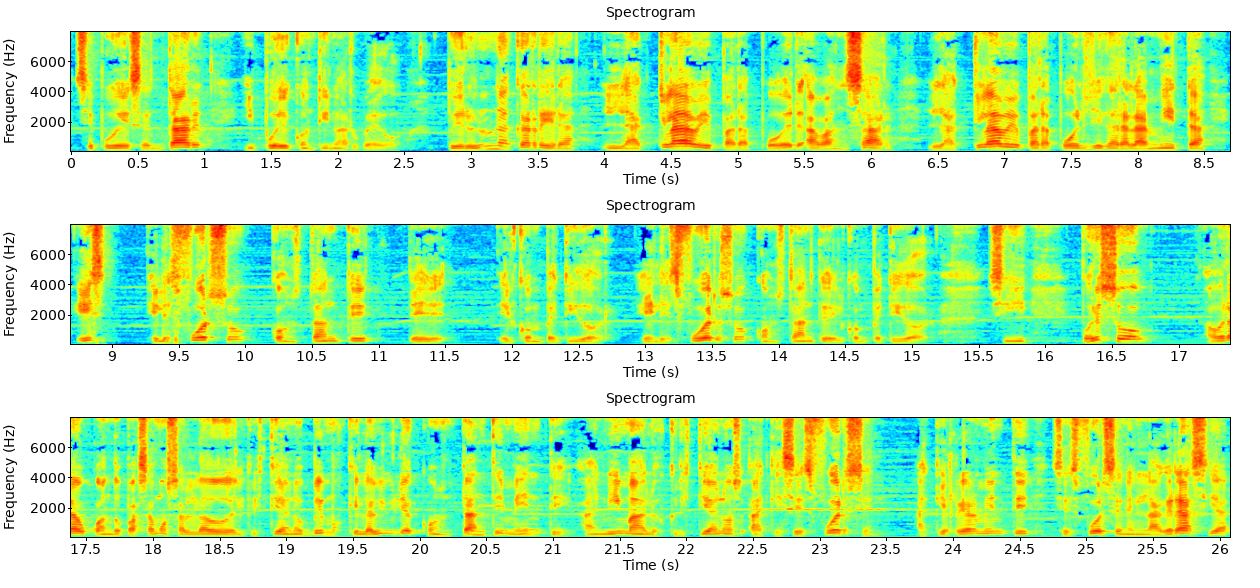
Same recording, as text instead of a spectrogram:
se puede sentar y puede continuar luego. Pero en una carrera, la clave para poder avanzar, la clave para poder llegar a la meta es el esfuerzo constante del competidor. El esfuerzo constante del competidor. ¿sí? Por eso Ahora cuando pasamos al lado del cristiano, vemos que la Biblia constantemente anima a los cristianos a que se esfuercen, a que realmente se esfuercen en la gracia,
